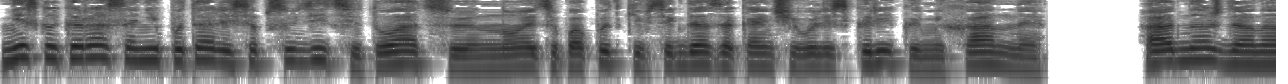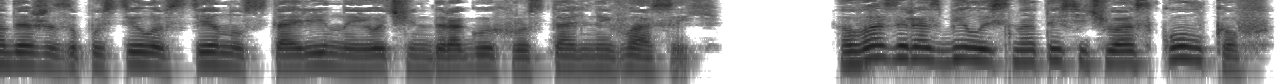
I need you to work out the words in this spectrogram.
Несколько раз они пытались обсудить ситуацию, но эти попытки всегда заканчивались криками Ханны, однажды она даже запустила в стену старинной и очень дорогой хрустальной вазой. Ваза разбилась на тысячу осколков,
